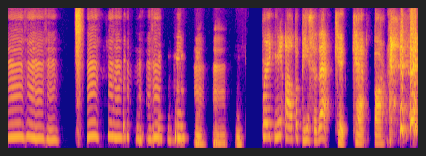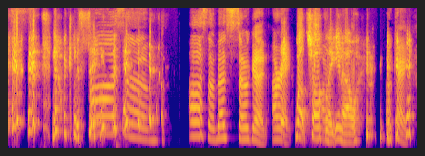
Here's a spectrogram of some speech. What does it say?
mm-hmm, mm-hmm, Break me off a piece of that Kit Kat bar. now we're gonna sing. Awesome. awesome. That's so good. All right. Well, chocolate, right. you know. okay.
